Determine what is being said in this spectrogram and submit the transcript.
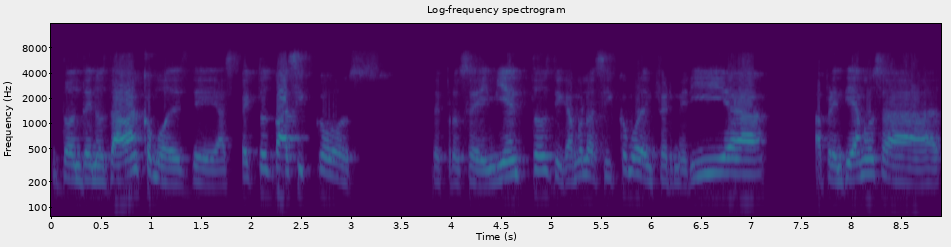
donde nos daban como desde aspectos básicos de procedimientos, digámoslo así, como de enfermería, aprendíamos a,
